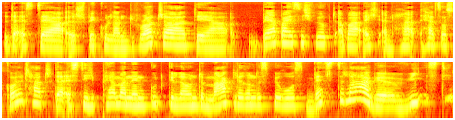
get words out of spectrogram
Da ist der äh, Spekulant Roger, der bärbeißig wirkt, aber echt ein Herz aus Gold hat. Da ist die permanent gut gelaunte Maklerin des Büros. Beste Lage, wie ist die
